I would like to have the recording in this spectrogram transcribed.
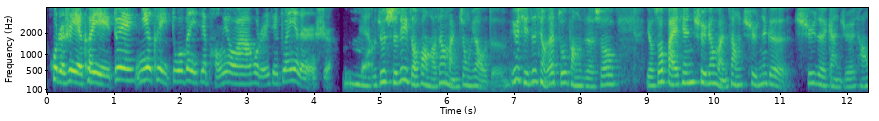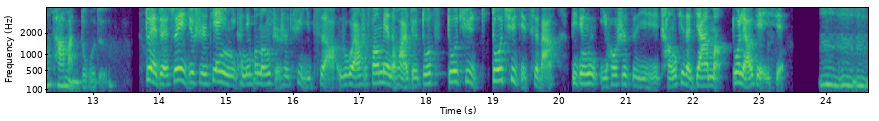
或者是也可以，对你也可以多问一些朋友啊，或者一些专业的人士。嗯，我觉得实地走访好像蛮重要的，因为其实之前我在租房子的时候，有时候白天去跟晚上去那个区的感觉好像差蛮多的。对对，所以就是建议你肯定不能只是去一次啊，如果要是方便的话，就多次多去多去几次吧，毕竟以后是自己长期的家嘛，多了解一些。嗯嗯嗯。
